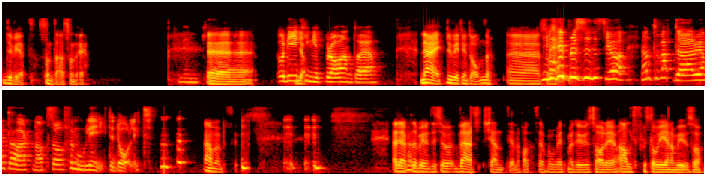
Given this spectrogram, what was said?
du vet, sånt där som det är. Eh, och det gick ja. inget bra antar jag. nej, du vet ju inte om det. Eh, Nej precis, jag, jag har inte varit där och jag har inte hört något så förmodligen gick det dåligt. ja, men precis. Ja, att det blev inte så världskänt i alla fall. Sen får vi veta med att USA det. Allt får slå igenom i USA.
